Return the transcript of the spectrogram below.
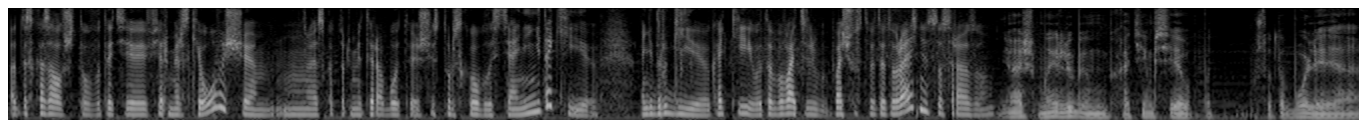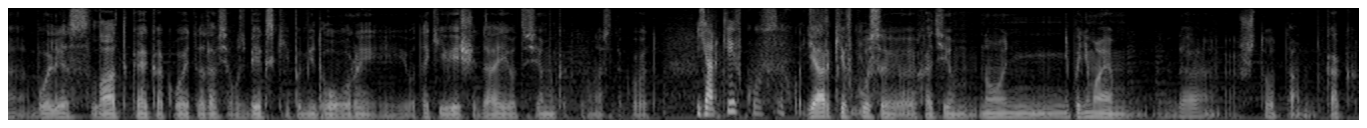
А ты сказал, что вот эти фермерские овощи, с которыми ты работаешь из Тульской области, они не такие, они другие. Какие? Вот обыватель почувствует эту разницу сразу? Понимаешь, мы любим, хотим все что-то более, более сладкое какое-то, да, все узбекские помидоры и вот такие вещи, да, и вот все мы как-то у нас такой вот Яркие вкусы хочется. Яркие вкусы э, хотим, но не понимаем, да, что там, как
